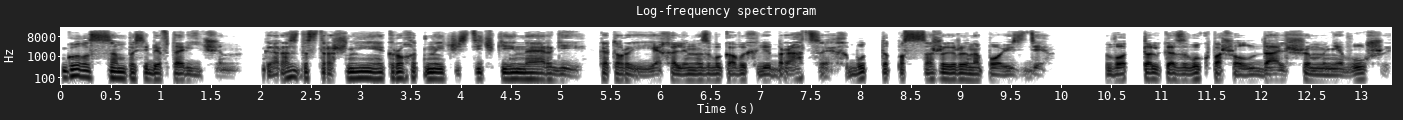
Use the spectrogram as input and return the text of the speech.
Голос сам по себе вторичен, Гораздо страшнее крохотные частички энергии, которые ехали на звуковых вибрациях, будто пассажиры на поезде. Вот только звук пошел дальше мне в уши,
